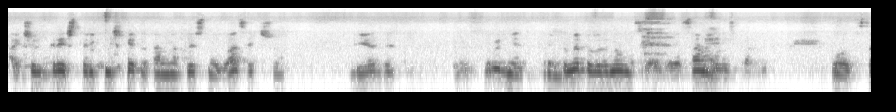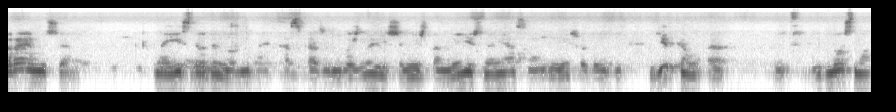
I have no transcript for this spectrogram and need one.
А якщо відкриєш старі книжки, то там написано 20, що 5 грудня. Тобто ми повернемося до самого насправді. От, стараємося не їсти один одного, як сказано, важливіше, ніж там не їж на м'ясо, не їж один одного. Діткам е, відносно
